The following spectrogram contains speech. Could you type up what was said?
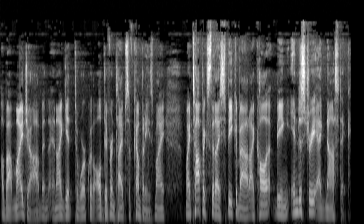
about my job, and, and I get to work with all different types of companies. My my topics that I speak about, I call it being industry agnostic.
